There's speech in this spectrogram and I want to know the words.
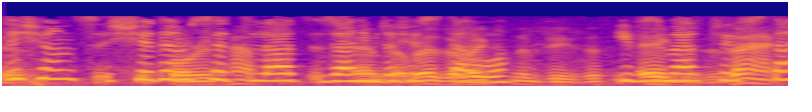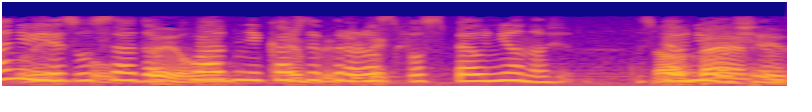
1700 lat zanim to się stało. I w zmartwychwstaniu Jezusa dokładnie każde proroctwo spełniono, spełniło się.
